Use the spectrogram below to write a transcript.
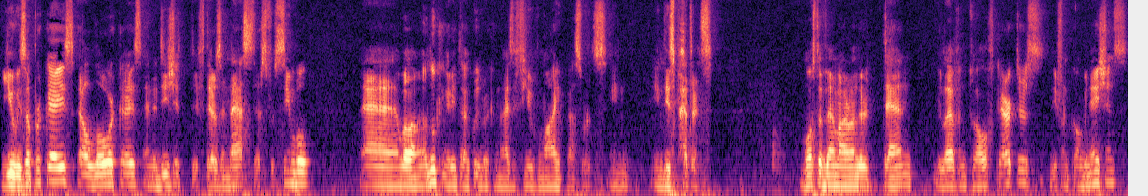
U is uppercase, L lowercase, and the digit. If there's an S, there's for symbol. And well, I'm looking at it, I could recognize a few of my passwords in, in these patterns. Most of them are under 10, 11, 12 characters, different combinations.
